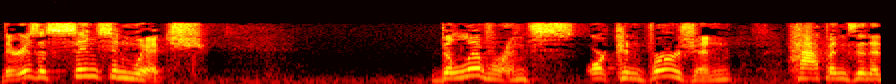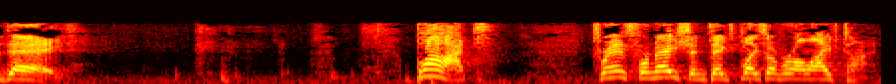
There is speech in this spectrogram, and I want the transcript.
there is a sense in which deliverance or conversion happens in a day. but transformation takes place over a lifetime.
